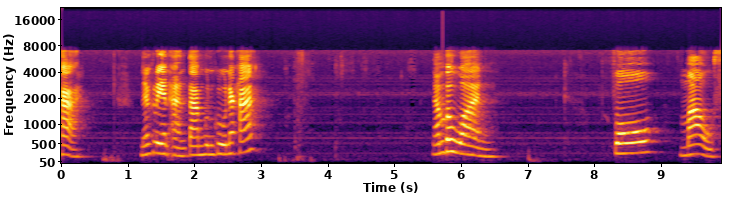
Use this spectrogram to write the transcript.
ค่ะ นักเรียนอ่านตามคุณครูนะคะ number one four mouse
